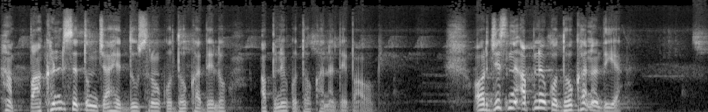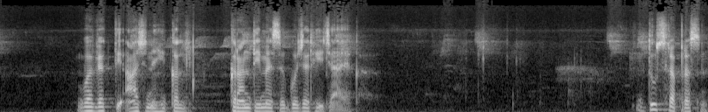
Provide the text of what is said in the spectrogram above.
हाँ पाखंड से तुम चाहे दूसरों को धोखा दे लो, अपने को धोखा ना दे पाओगे। और जिसने अपने को धोखा ना दिया, वह व्यक्ति आज नहीं, कल क्रांति में से गुजर ही जाएगा। दूसरा प्रश्न,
